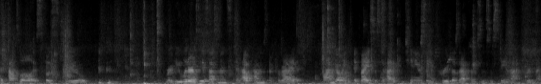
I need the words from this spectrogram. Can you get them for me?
the council is supposed to review literacy assessments and outcomes and provide ongoing advice as to how to continuously improve those outcomes and sustain that improvement.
